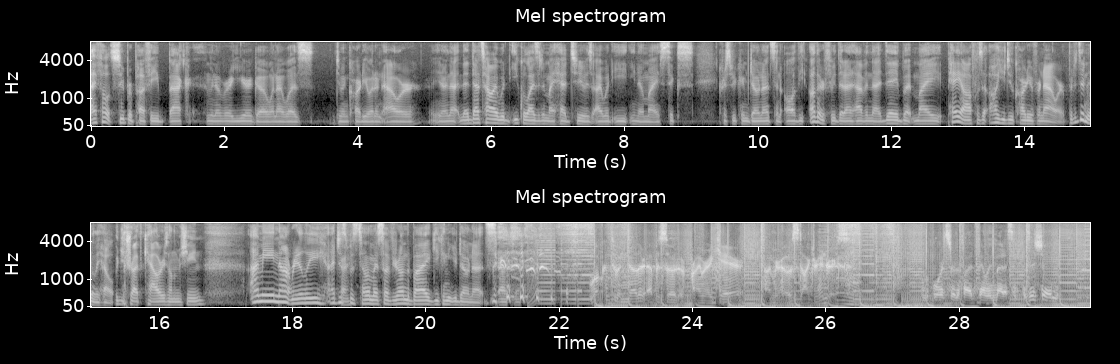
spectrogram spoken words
I felt super puffy back. I mean, over a year ago when I was doing cardio at an hour. You know, that that's how I would equalize it in my head too. Is I would eat you know my six Krispy Kreme donuts and all the other food that I'd have in that day. But my payoff was that, oh, you do cardio for an hour, but it didn't really help. Would you track the calories on the machine? I mean, not really. I just Okay. was telling myself, you're on the bike, you can eat your donuts. Gotcha. Welcome to another episode of Primary Care. I'm your host, Dr. Hendricks. Board certified family medicine physician.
